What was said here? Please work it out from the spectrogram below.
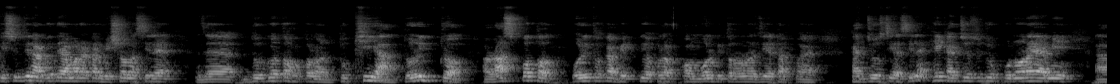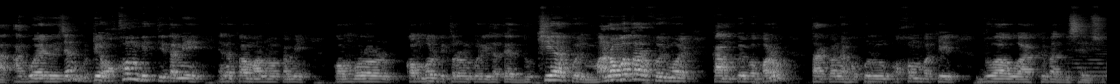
কিছুদিন আগতে আমাৰ এটা মিছন আছিলে যে দুৰ্গতসকলৰ দুখীয়া দৰিদ্ৰ আৰু ৰাজপথত পৰি থকা ব্যক্তিসকলক কম্বল বিতৰণৰ যি এটা কাৰ্যসূচী আছিলে সেই কাৰ্যসূচীটো পুনৰাই আমি আগুৱাই লৈ যাম। গোটেই অসম ভিত্তিত আমি এনেকুৱা মানুহক আমি কম্বলৰ কম্বল বিতৰণ কৰি যাতে দুখীয়াৰ হৈ মানৱতাৰ হৈ মই কাম কৰিব পাৰোঁ তাৰ কাৰণে সকলো অসমবাসীৰ দুৱা ও আশীৰ্বাদ বিচাৰিছোঁ।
